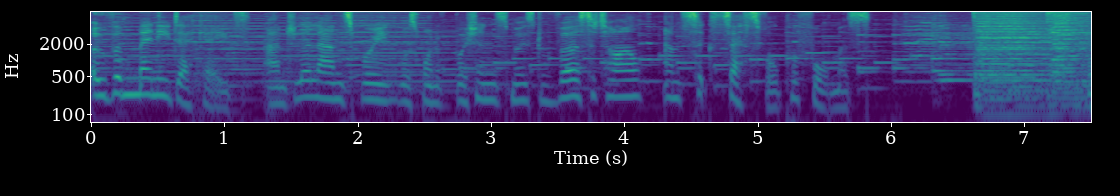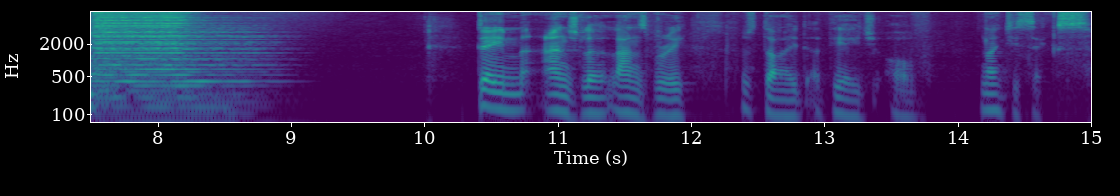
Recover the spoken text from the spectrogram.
Over many decades, Angela Lansbury was one of Britain's most versatile and successful performers. Dame Angela Lansbury, has died at the age of 96.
